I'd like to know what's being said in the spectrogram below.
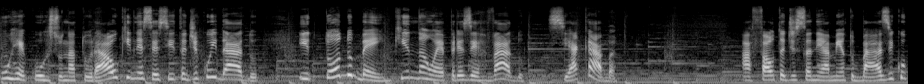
um recurso natural que necessita de cuidado, e todo bem que não é preservado se acaba. A falta de saneamento básico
